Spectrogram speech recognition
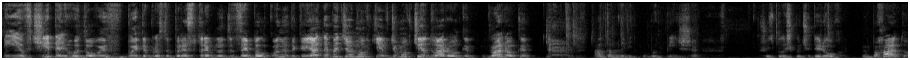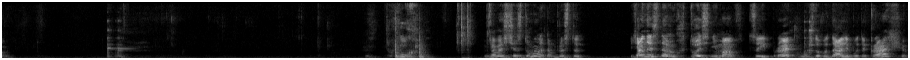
Її вчитель готовий вбити, просто перестрибнути цей балкон і такий, я тебе чому вчив? Чому вчив два роки? Два роки. А там навіть, мабуть, більше. Щось близько чотирьох. Багато. Фух. Я весь час думала, там просто. Я не знаю, хто знімав цей проект, можливо, далі буде краще.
